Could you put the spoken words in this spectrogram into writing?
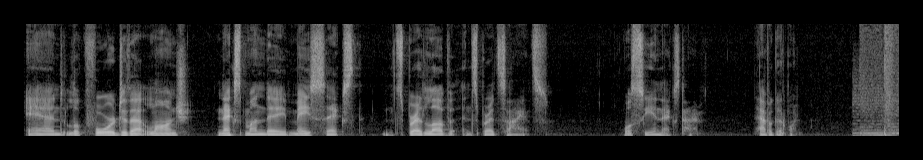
and look forward to that launch next Monday, May 6th. Spread love and spread science. We'll see you next time. Have a good one.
